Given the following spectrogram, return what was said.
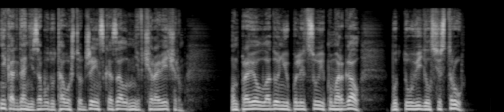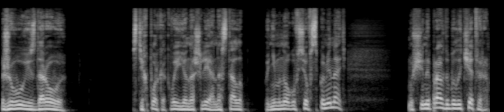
«Никогда не забуду того, что Джейн сказала мне вчера вечером. Он провел ладонью по лицу и поморгал, будто увидел сестру, живую и здоровую. С тех пор, как вы ее нашли, она стала понемногу все вспоминать — Мужчин и правда было четверо.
